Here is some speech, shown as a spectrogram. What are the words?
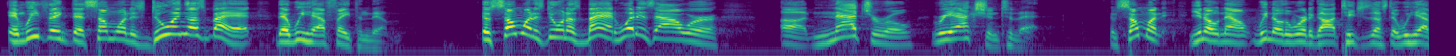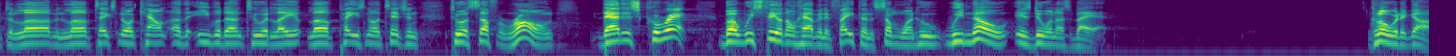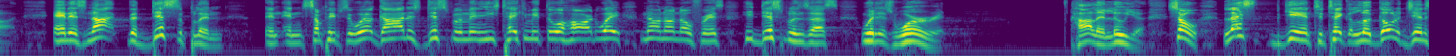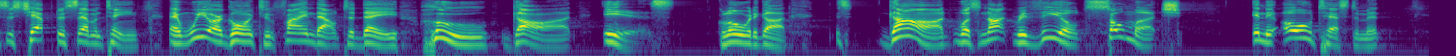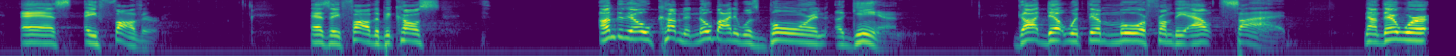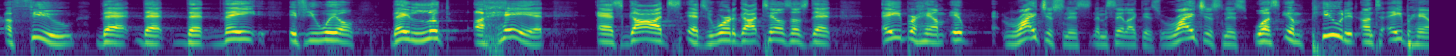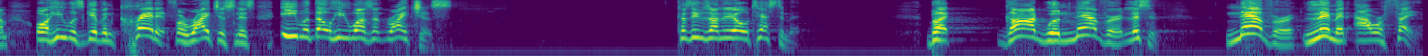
and we think that someone is doing us bad, that we have faith in them. If someone is doing us bad, what is our uh, natural reaction to that? If someone, you know, now we know the Word of God teaches us that we have to love, and love takes no account of the evil done to it. Love pays no attention to a suffer wrong. That is correct but we still don't have any faith in someone who we know is doing us bad. Glory to God. And it's not the discipline. And, and some people say, well, God is disciplining. He's taking me through a hard way. No, no, no, friends. He disciplines us with His word. Hallelujah. So let's begin to take a look. Go to Genesis chapter 17, and we are going to find out today who God is. Glory to God. God was not revealed so much in the Old Testament as a father. As a father, because under the Old Covenant, nobody was born again. God dealt with them more from the outside. Now, there were a few that, that, that they, if you will, they looked ahead as God's, as the Word of God tells us that Abraham, it, righteousness, let me say like this righteousness was imputed unto Abraham, or he was given credit for righteousness, even though he wasn't righteous. Because he was under the Old Testament. But God will never, listen, never limit our faith.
